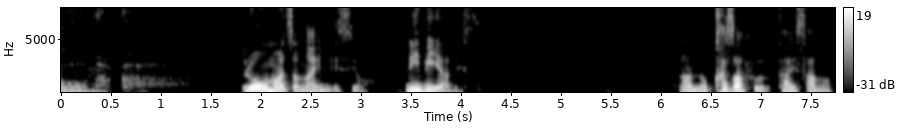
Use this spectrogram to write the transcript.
ローマか。ローマじゃないんですよ。リビアです。あの、カザフ大佐の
